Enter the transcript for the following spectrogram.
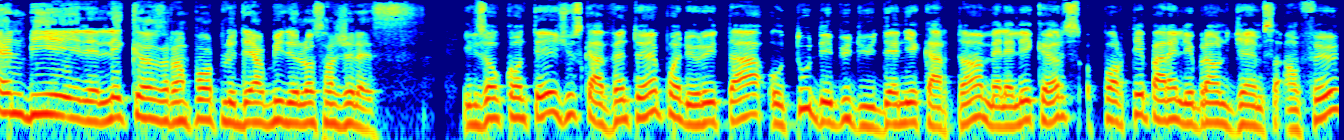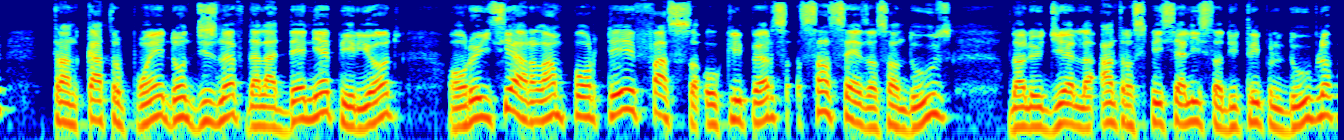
NBA, les Lakers remportent le derby de Los Angeles. Ils ont compté jusqu'à 21 points de retard au tout début du dernier quart-temps, mais les Lakers, portés par un LeBron James en feu, 34 points, dont 19 dans la dernière période, ont réussi à l'emporter face aux Clippers 116-112. Dans le duel entre spécialistes du triple-double,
